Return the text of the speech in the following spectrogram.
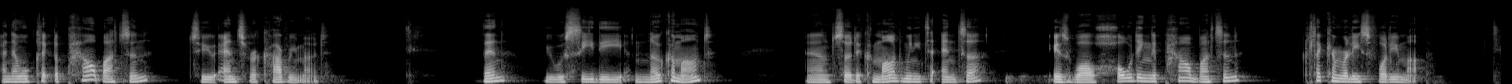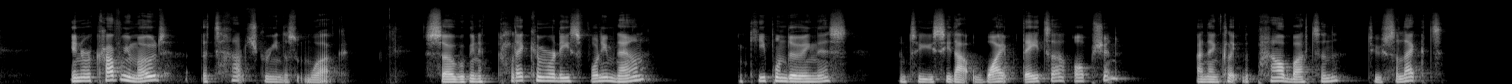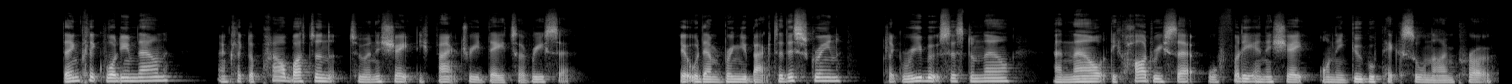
and then we'll click the power button to enter recovery mode. Then we will see the no command. And so the command we need to enter is while holding the power button, click and release volume up. In recovery mode, the touchscreen doesn't work. So we're going to click and release volume down and keep on doing this until you see that wipe data option and then click the power button to select. Then click volume down and click the power button to initiate the factory data reset. It will then bring you back to this screen, click reboot system now, and now the hard reset will fully initiate on the Google Pixel 9 Pro.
